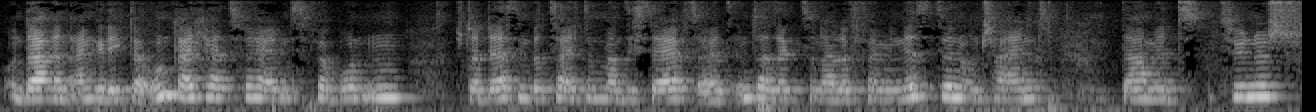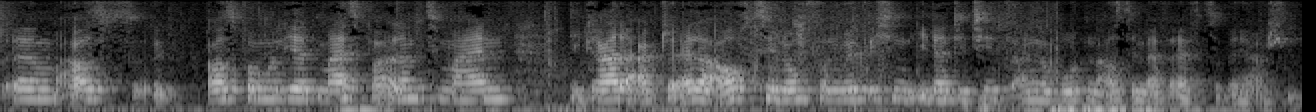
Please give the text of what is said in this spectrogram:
und darin angelegter Ungleichheitsverhältnisse verbunden. Stattdessen bezeichnet man sich selbst als intersektionale Feministin und scheint damit zynisch ähm, aus, ausformuliert, meist vor allem zu meinen, die gerade aktuelle Aufzählung von möglichen Identitätsangeboten aus dem FF zu beherrschen.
